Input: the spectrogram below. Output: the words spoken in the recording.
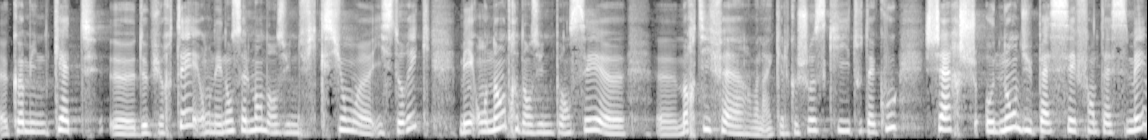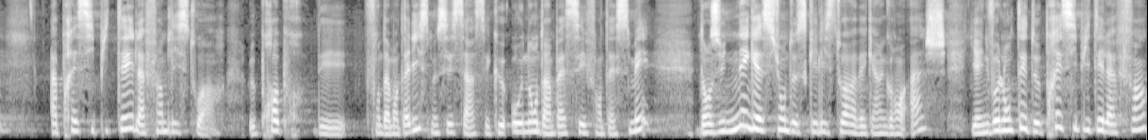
euh, comme une quête de pureté, on est non seulement dans une fiction historique, mais on entre dans une pensée euh, euh, mortifère, voilà, quelque chose qui tout à coup cherche au nom du passé fantasmé à précipiter la fin de l'histoire. Le propre des fondamentalisme, c'est ça, c'est qu'au nom d'un passé fantasmé, dans une négation de ce qu'est l'histoire avec un grand H, il y a une volonté de précipiter la fin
